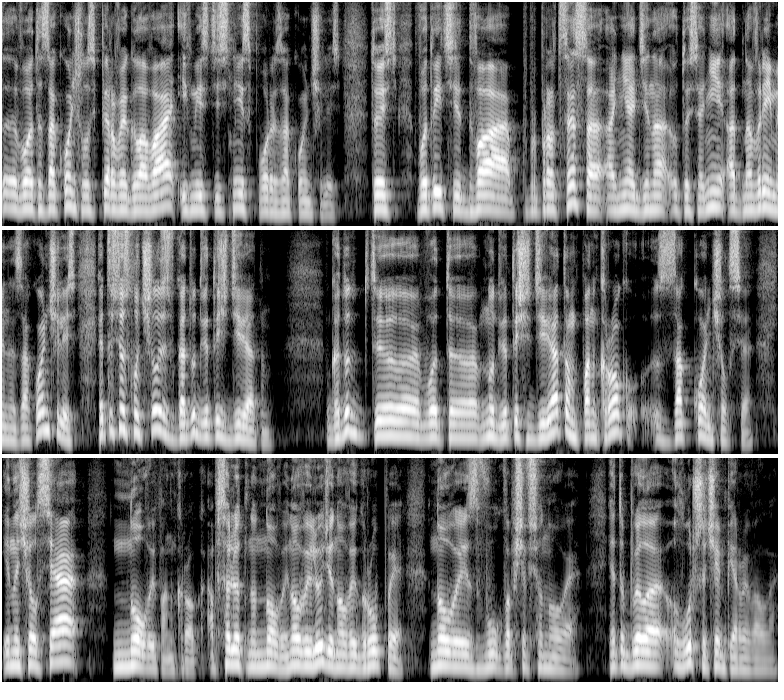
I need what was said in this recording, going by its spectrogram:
вот закончилась первая глава, и вместе с ней споры закончились. То есть вот эти два пр- процесса, они, одина... то есть они одновременно закончились. Это все случилось в году 2009. В году э, вот, э, ну, 2009 панк-рок закончился. И начался новый панк-рок. Абсолютно новый. Новые люди, новые группы, новый звук, вообще все новое. Это было лучше, чем первая волна.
